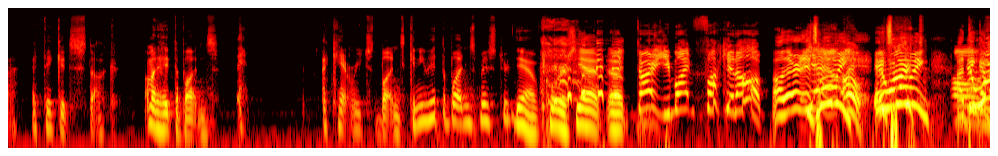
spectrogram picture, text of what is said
I I think it's stuck. I'm gonna hit the buttons. I can't reach the buttons. Can you hit the buttons, mister? Yeah, of course. Yeah. Uh, Don't, you might fuck it up. oh, there it's Yeah, moving. oh, it it's worked. moving. I oh, think no. it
